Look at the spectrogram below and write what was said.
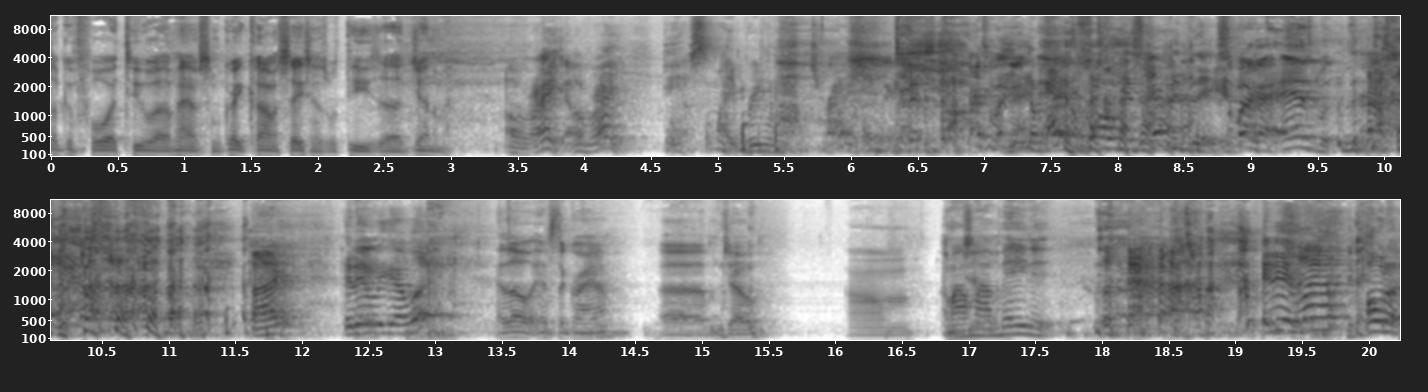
Looking forward to um, having some great conversations with these uh, gentlemen. All right. All right. Damn, somebody breathing out the trash. the microphone is everything. Somebody got asthma. All right. And then we got what? Hello, Instagram. Uh, I'm Joe. Um, I'm Mom, Joe. I made it. And then last. Hold on.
